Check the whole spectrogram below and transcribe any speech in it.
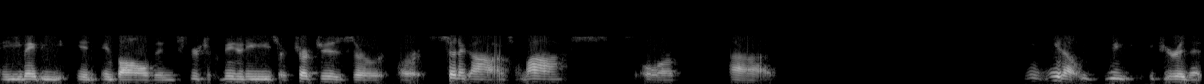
and you may be in, involved in spiritual communities or churches or, or synagogues or mosques or uh, you know, we if you're in the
